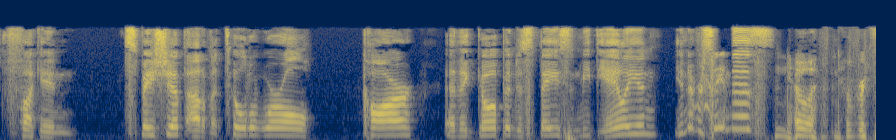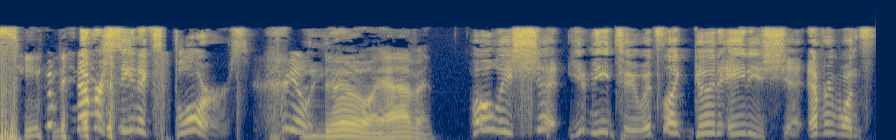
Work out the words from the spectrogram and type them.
fucking spaceship out of a tilt-a-whirl car, and they go up into space and meet the alien. You never seen this? No, I've never seen it. Never seen Explorers. Really? No, I haven't. Holy shit, you need to. It's like good 80s shit. Everyone's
